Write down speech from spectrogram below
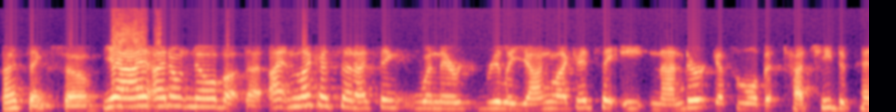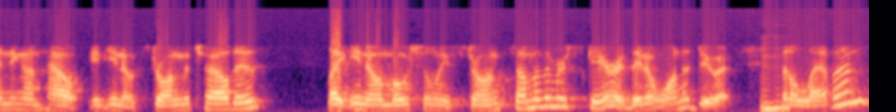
I think so. Yeah, I, I don't know about that. I, and like I said, I think when they're really young, like I'd say eight and under, it gets a little bit touchy depending on how you know strong the child is. like you know emotionally strong. Some of them are scared; they don't want to do it. Mm-hmm. But eleven,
